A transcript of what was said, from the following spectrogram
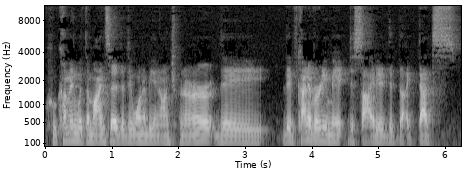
who come in with the mindset that they want to be an entrepreneur, they they've kind of already made, decided that like that's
